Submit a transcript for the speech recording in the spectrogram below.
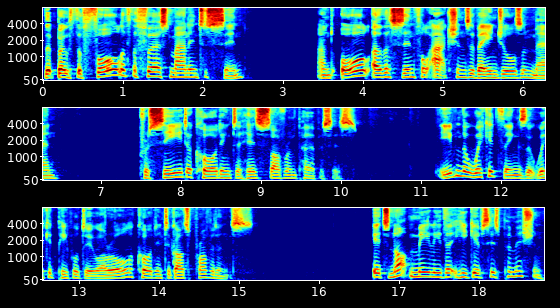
that both the fall of the first man into sin and all other sinful actions of angels and men proceed according to his sovereign purposes. Even the wicked things that wicked people do are all according to God's providence. It's not merely that He gives His permission,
